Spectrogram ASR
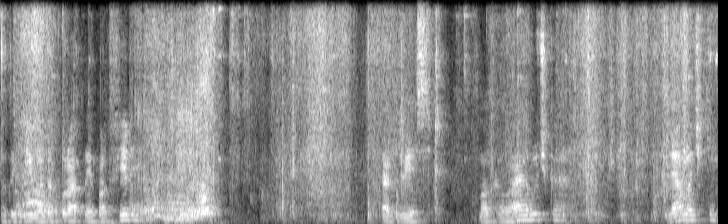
Вот такие вот аккуратные портфели. Также есть боковая ручка, лямочки.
